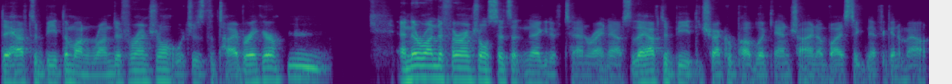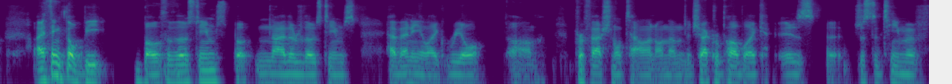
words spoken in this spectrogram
they have to beat them on run differential which is the tiebreaker mm. And their run differential sits at negative 10 right now so they have to beat the czech republic and china by a significant amount. I think they'll beat both of those teams but neither of those teams have any like real um, professional talent on them. The czech republic is uh, just a team of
